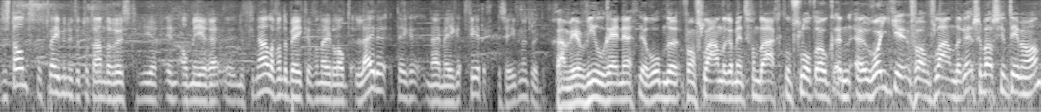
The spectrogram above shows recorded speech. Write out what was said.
de stand. Nog twee minuten tot aan de rust hier in Almere. In de finale van de beker van Nederland. Leiden tegen Nijmegen 40-27. Gaan weer wielrennen. De ronde van Vlaanderen met vandaag tot slot ook een uh, rondje van Vlaanderen. Sebastian Timmerman.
